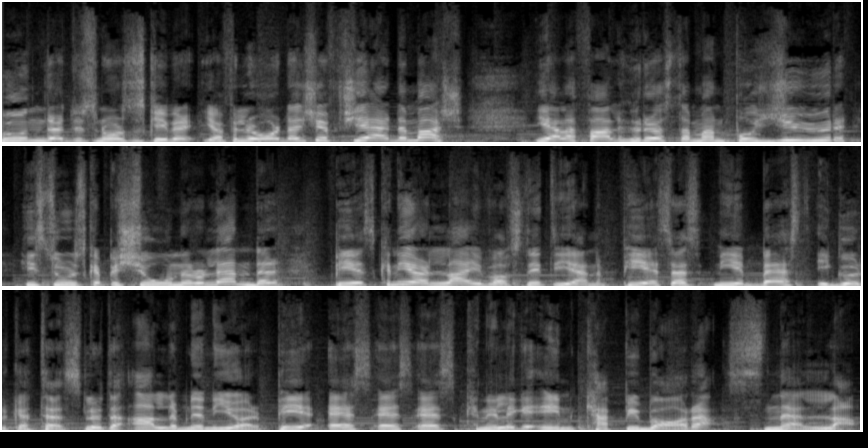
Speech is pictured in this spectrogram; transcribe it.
100 000 år, som skriver “Jag fyller år den 24 mars”. I alla fall, hur röstar man på djur, historiska personer och länder? PS, kan ni göra liveavsnitt igen? PSS, ni är bäst i gurkatest. Sluta aldrig med det ni gör. PSSS, kan ni lägga in Capybara? Snälla.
